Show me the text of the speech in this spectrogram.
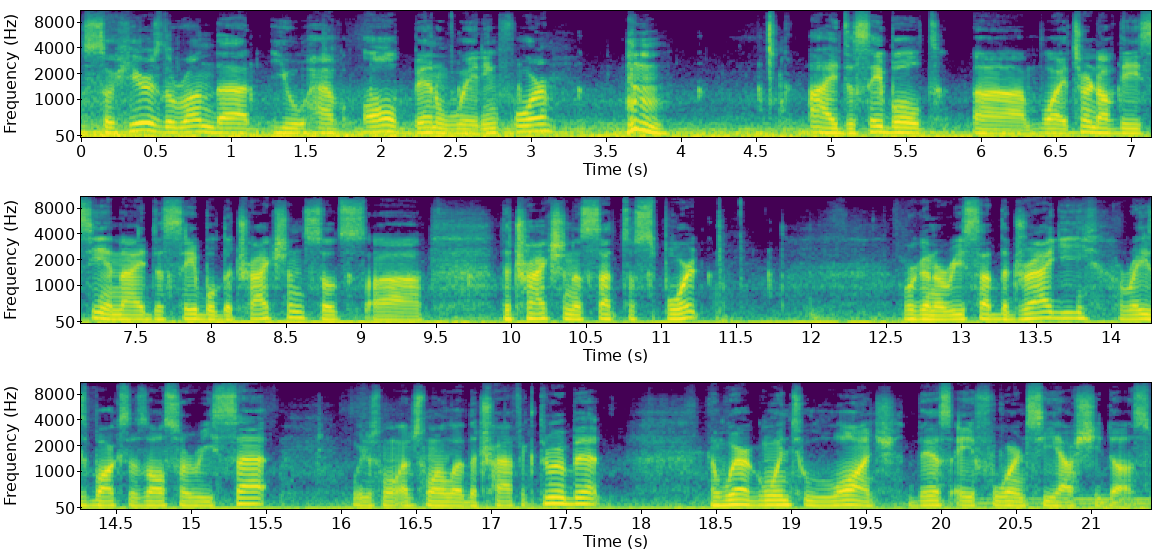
So here's the run that you have all been waiting for. I disabled, um, well, I turned off the AC and I disabled the traction. So it's, uh, the traction is set to sport. We're gonna reset the Dragy. Race box is also reset. We just want, I just want to let the traffic through a bit and we're going to launch this A4 and see how she does.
